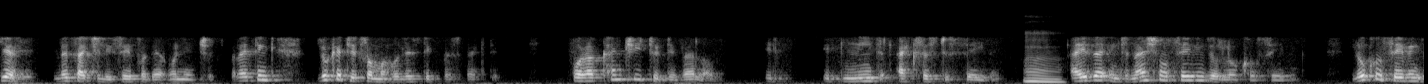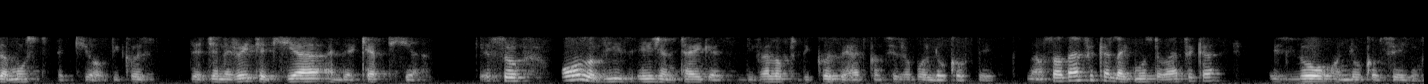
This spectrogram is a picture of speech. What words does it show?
yes, let's actually say for their own interests. But I think look at it from a holistic perspective. For a country to develop, it, it needs access to savings mm. either international savings or local savings. Local savings are most secure because they're generated here and they're kept here. Okay, so all of these Asian tigers developed because they had considerable local savings. Now, South Africa, like most of Africa, is low on local savings.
